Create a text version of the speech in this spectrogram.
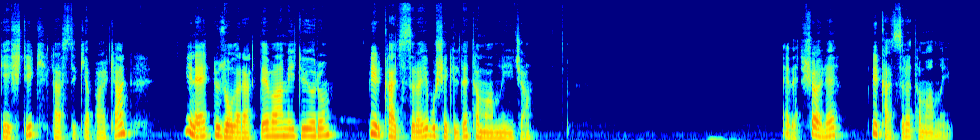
geçtik lastik yaparken. Yine düz olarak devam ediyorum. Birkaç sırayı bu şekilde tamamlayacağım. Evet şöyle birkaç sıra tamamlayayım.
